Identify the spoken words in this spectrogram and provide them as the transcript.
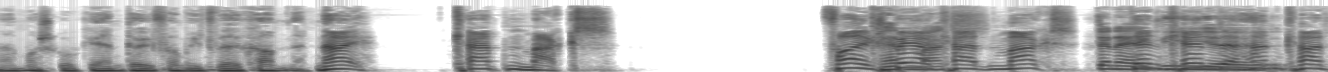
Han må sgu gerne dø for mit vedkommende. Nej, katten Max. Frederiksberg Katten Max. Den er Den lige, kendte øh, han kat,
